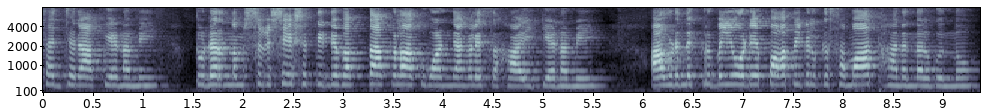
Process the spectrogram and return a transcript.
സജ്ജരാക്കണമേ. തുടർന്നും സുവിശേഷത്തിന്റെ വക്താക്കളാക്കുവാൻ ഞങ്ങളെ സഹായിക്കണമേ. അവിടുന്ന് കൃപയോടെ പാപികൾക്ക് സമാധാനം നൽകുന്നു.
